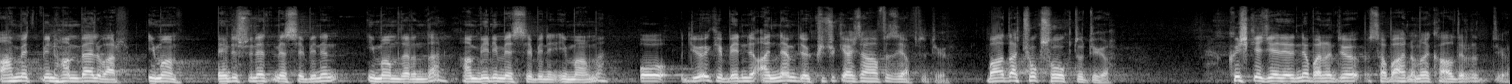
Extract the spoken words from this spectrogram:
Ahmet bin Hanbel var, imam. Ehl-i Sünnet mezhebinin imamlarından, Hanbeli mezhebinin imamı. O diyor ki benim annem diyor küçük yaşta hafız yaptı diyor. Bağdat çok soğuktu diyor. Kış gecelerinde bana diyor sabah namazına kaldırırdı diyor.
